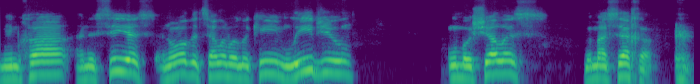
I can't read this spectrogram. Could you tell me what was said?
mimcha, anasias, and all the Tzelem Elohim leaves you. Umosheles, b'masecha.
